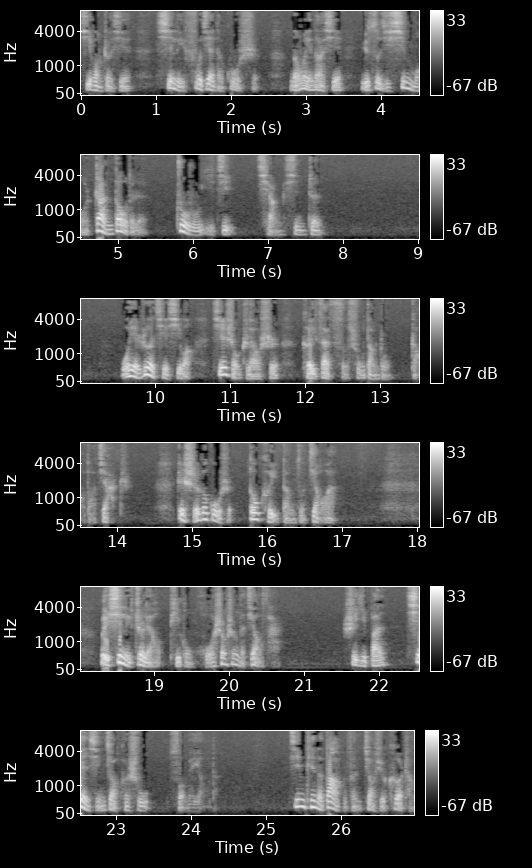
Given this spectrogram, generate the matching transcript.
希望这些心理复健的故事能为那些与自己心魔战斗的人注入一剂强心针。我也热切希望新手治疗师可以在此书当中找到价值。这十个故事都可以当做教案，为心理治疗提供活生生的教材，是一般现行教科书所没有的。今天的大部分教学课程，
